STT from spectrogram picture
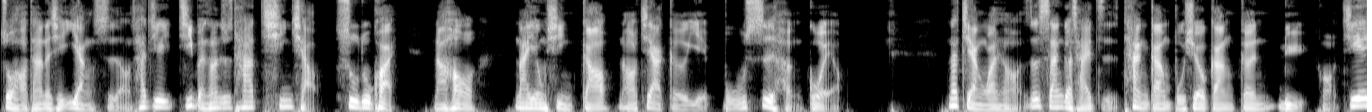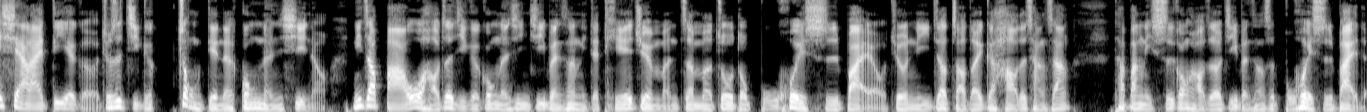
做好它那些样式哦，它基基本上就是它轻巧、速度快，然后耐用性高，然后价格也不是很贵哦。那讲完哦，这三个材质碳钢、不锈钢跟铝哦，接下来第二个就是几个重点的功能性哦。你只要把握好这几个功能性，基本上你的铁卷门怎么做都不会失败哦。就你只要找到一个好的厂商，他帮你施工好之后，基本上是不会失败的。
